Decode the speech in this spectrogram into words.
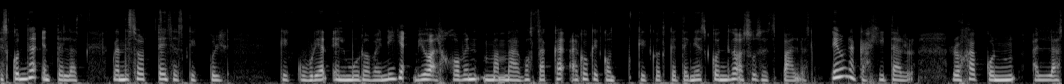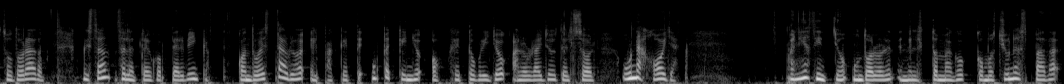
Escondida entre las grandes hortensias que, que cubrían el muro vainilla, vio al joven mago sacar algo que, que, tenía escondido a sus espaldas. Era una cajita roja con un lazo dorado. Grisam se la entregó a Pervinka. Cuando ésta abrió el paquete, un pequeño objeto brilló a los rayos del sol. Una joya. María sintió un dolor en el estómago como si una espada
